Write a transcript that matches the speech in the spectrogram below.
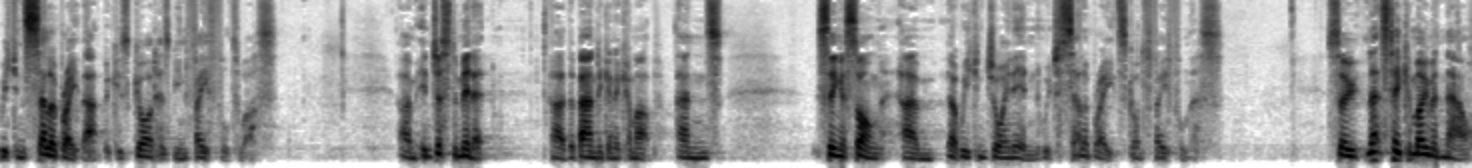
We can celebrate that because God has been faithful to us. Um, in just a minute, uh, the band are going to come up and sing a song um, that we can join in, which celebrates God's faithfulness. So let's take a moment now.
